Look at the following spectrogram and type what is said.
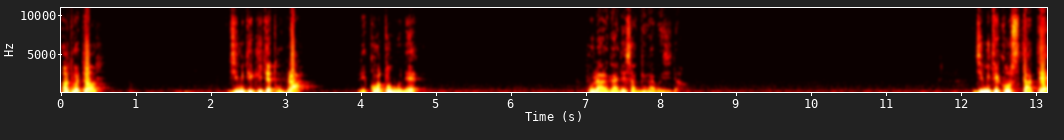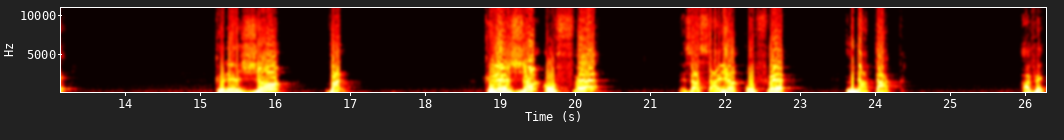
Entre-temps, Dimitri quitte troupe là, il contourné pour la regarder sa guerre président. Dimitri constatait que les gens valent, que les gens ont fait, les assaillants ont fait une attaque avec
